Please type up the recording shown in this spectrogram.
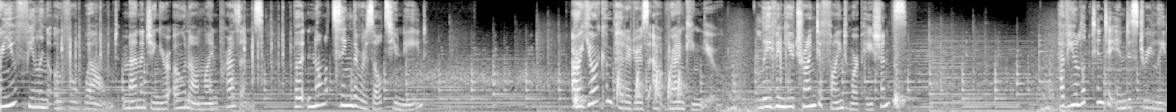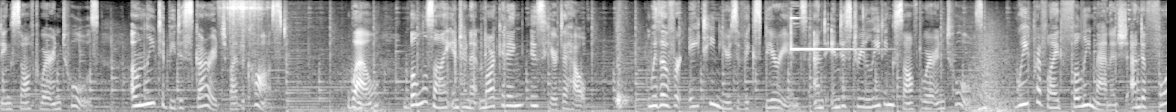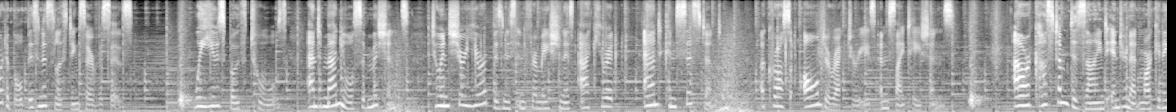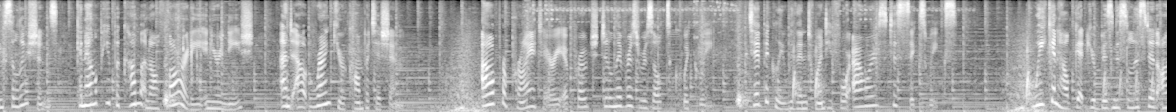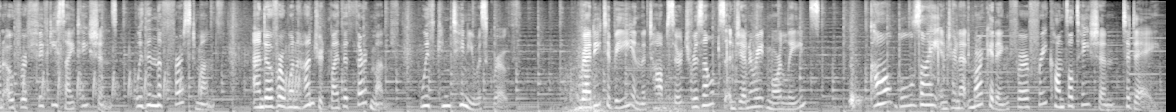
Are you feeling overwhelmed managing your own online presence, but not seeing the results you need? Are your competitors outranking you, leaving you trying to find more patients? Have you looked into industry-leading software and tools only to be discouraged by the cost? Well, Bullseye Internet Marketing is here to help. With over 18 years of experience and industry-leading software and tools, we provide fully managed and affordable business listing services. We use both tools and manual submissions to ensure your business information is accurate and consistent across all directories and citations. Our custom-designed internet marketing solutions can help you become an authority in your niche and outrank your competition. Our proprietary approach delivers results quickly, typically within 24 hours to 6 weeks. We can help get your business listed on over 50 citations within the first month and over 100 by the third month with continuous growth. Ready to be in the top search results and generate more leads? Call Bullseye Internet Marketing for a free consultation today.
